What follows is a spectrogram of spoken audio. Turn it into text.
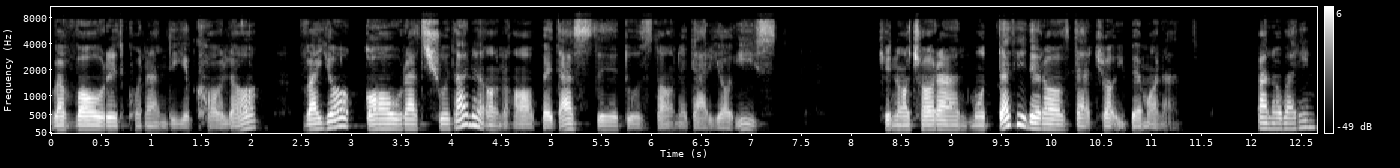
و وارد کننده کالا و یا غارت شدن آنها به دست دزدان دریایی است که ناچارند مدتی دراز در جایی بمانند بنابراین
